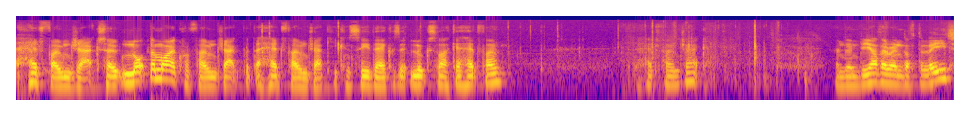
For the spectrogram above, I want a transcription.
headphone jack. So not the microphone jack, but the headphone jack. You can see there because it looks like a headphone. The headphone jack. And then the other end of the lead,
